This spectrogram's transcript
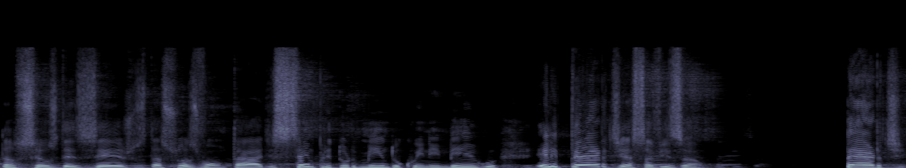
dos seus desejos, das suas vontades, sempre dormindo com o inimigo, ele perde essa visão. Perde.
